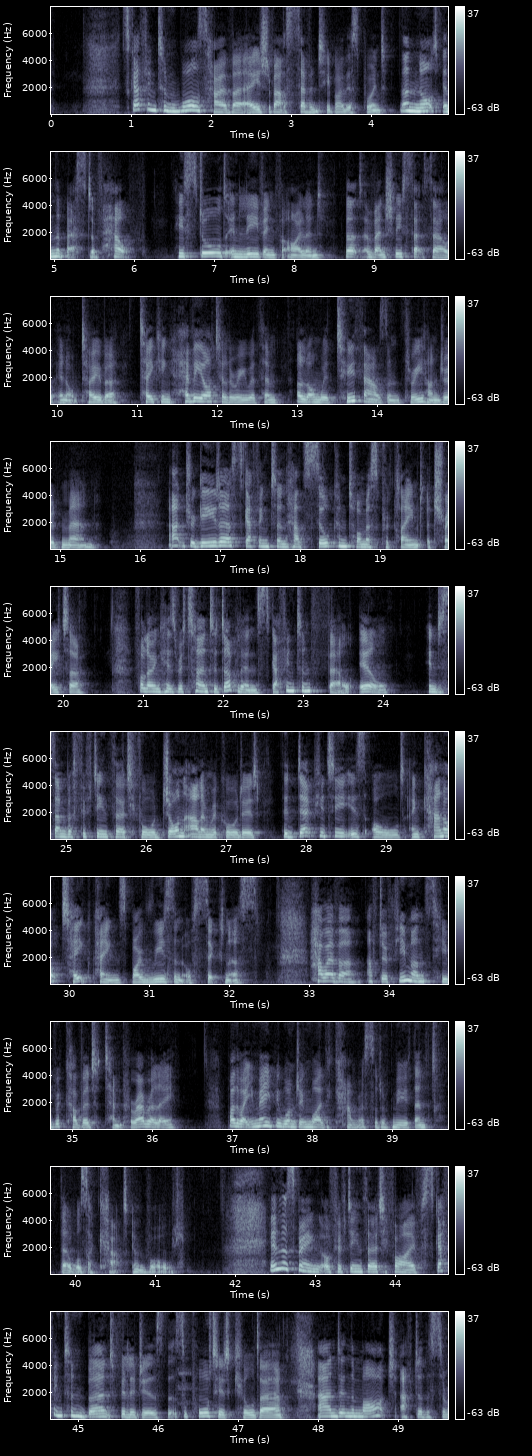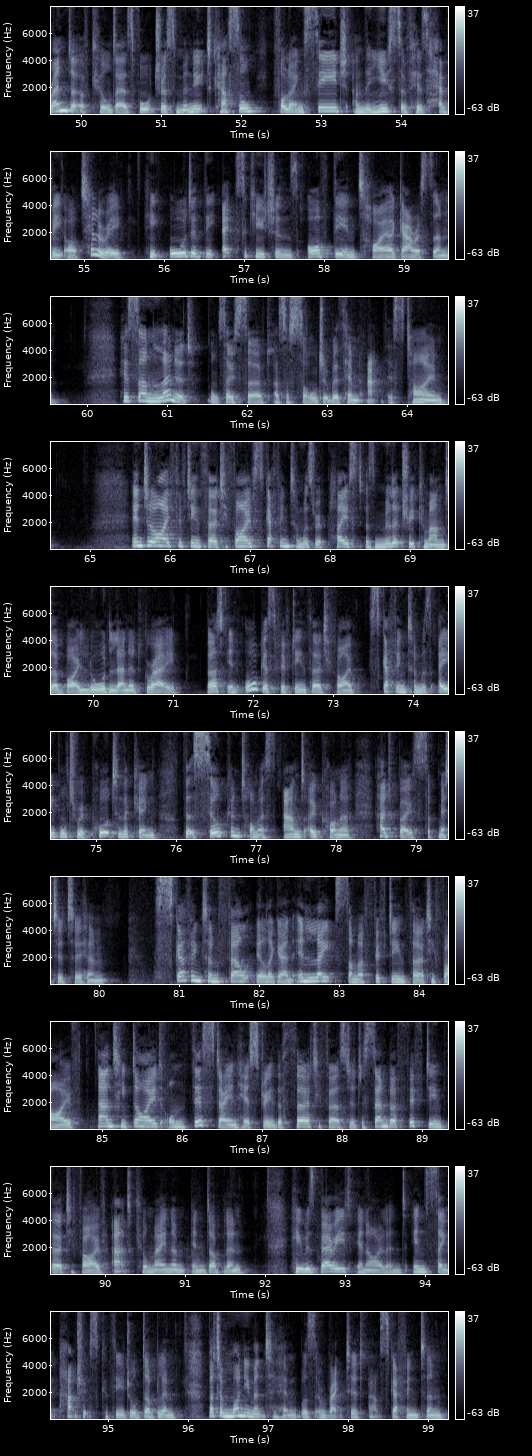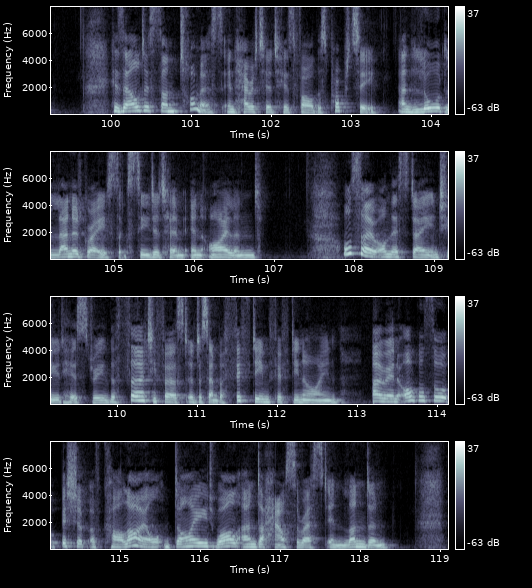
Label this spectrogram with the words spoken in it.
Skeffington was, however, aged about 70 by this point and not in the best of health. He stalled in leaving for Ireland, but eventually set sail in October, taking heavy artillery with him, along with 2,300 men. At Drogheda, Skeffington had Silken Thomas proclaimed a traitor, Following his return to Dublin, Skeffington fell ill. In December 1534, John Allen recorded, The deputy is old and cannot take pains by reason of sickness. However, after a few months, he recovered temporarily. By the way, you may be wondering why the camera sort of moved then. There was a cat involved. In the spring of 1535, Skeffington burnt villages that supported Kildare, and in the March after the surrender of Kildare's fortress Maynooth Castle, following siege and the use of his heavy artillery, he ordered the executions of the entire garrison. His son Leonard also served as a soldier with him at this time. In July 1535, Skeffington was replaced as military commander by Lord Leonard Grey. But in August 1535, Skeffington was able to report to the king that Silken Thomas and O'Connor had both submitted to him. Skeffington fell ill again in late summer 1535, and he died on this day in history, the 31st of December 1535, at Kilmainham in Dublin. He was buried in Ireland in St Patrick's Cathedral, Dublin, but a monument to him was erected at Skeffington. His eldest son Thomas inherited his father's property, and Lord Leonard Grey succeeded him in Ireland. Also on this day in Tudor history, the 31st of December 1559, Owen Oglethorpe, Bishop of Carlisle, died while under house arrest in London.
